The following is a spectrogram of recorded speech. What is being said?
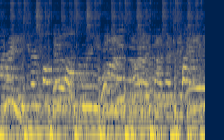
three, two, one. All right, back at you.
